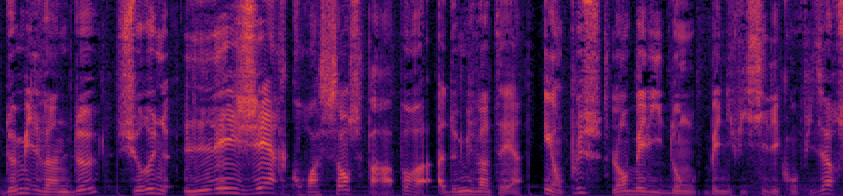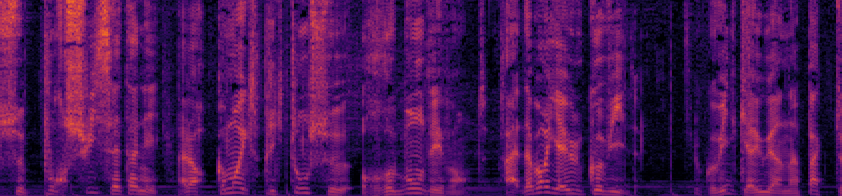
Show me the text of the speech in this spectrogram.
2022 sur une légère croissance par rapport à 2021. Et en plus, l'embellie dont bénéficient les confiseurs se poursuit cette année. Alors, comment explique-t-on ce rebond des ventes? Ah, D'abord, il y a eu le Covid. Le Covid qui a eu un impact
